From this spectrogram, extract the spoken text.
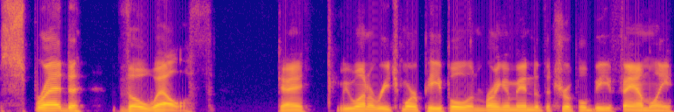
Spread the wealth. Okay. We want to reach more people and bring them into the Triple B family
